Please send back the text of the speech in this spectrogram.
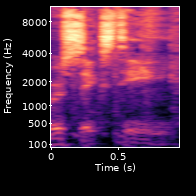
16.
